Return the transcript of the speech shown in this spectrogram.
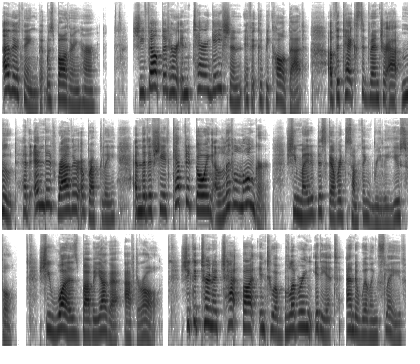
other thing that was bothering her she felt that her interrogation, if it could be called that, of the text adventure app Moot had ended rather abruptly, and that if she had kept it going a little longer, she might have discovered something really useful. She was Baba Yaga, after all. She could turn a chatbot into a blubbering idiot and a willing slave.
